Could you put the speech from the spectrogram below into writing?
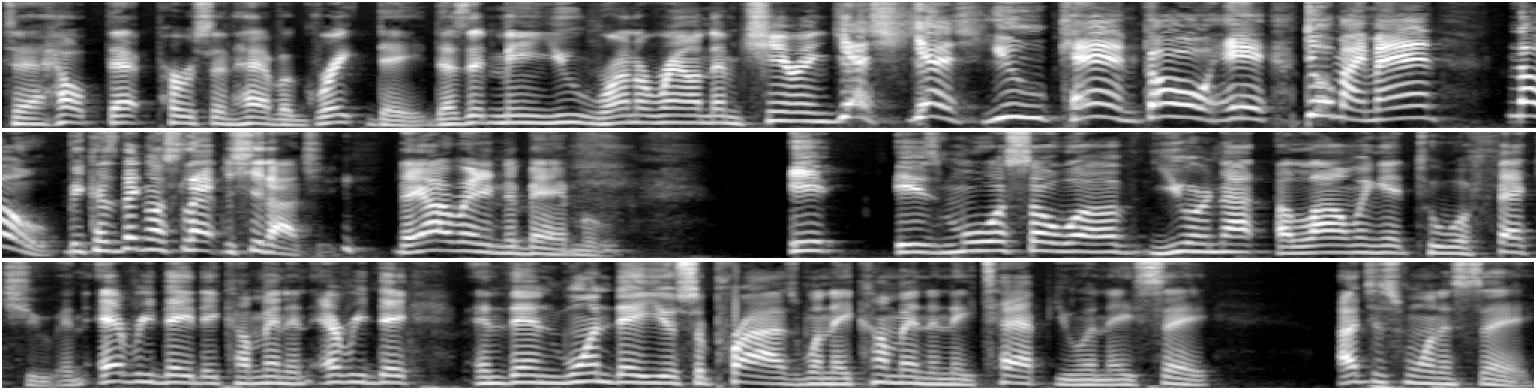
to help that person have a great day. Does it mean you run around them cheering, yes, yes, you can, go ahead, do it, my man? No, because they're going to slap the shit out you. They already in a bad mood. It is more so of you're not allowing it to affect you. And every day they come in and every day and then one day you're surprised when they come in and they tap you and they say, I just want to say,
